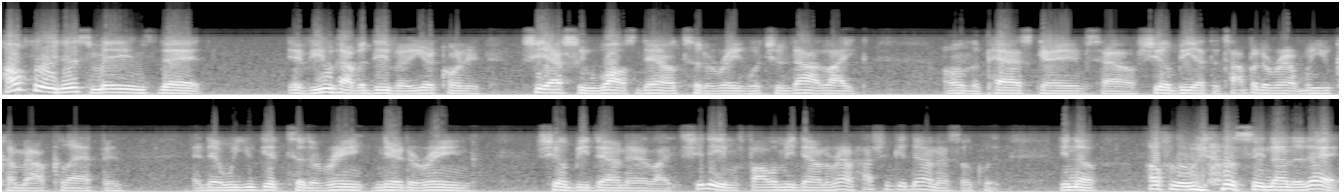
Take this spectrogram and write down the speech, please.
hopefully this means that if you have a diva in your corner, she actually walks down to the ring with you, not like on the past games how she'll be at the top of the ramp when you come out clapping, and then when you get to the ring near the ring, she'll be down there like she didn't even follow me down the ramp. How she get down there so quick? You know. Hopefully we don't see none of that.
